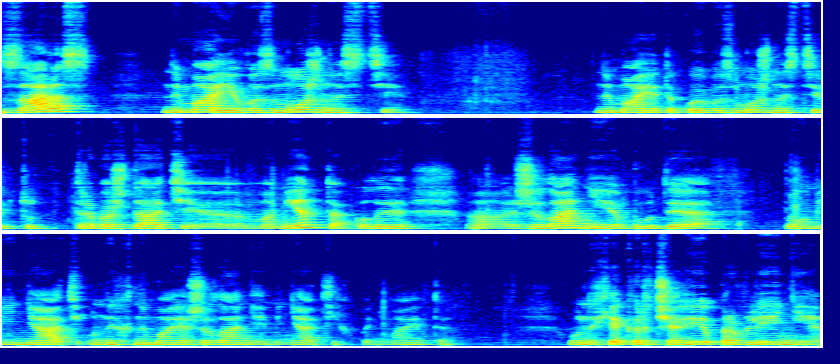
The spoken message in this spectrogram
Зараз немає можливості, немає такої можливості. Тут треба ждати е, моменту, коли е, желання буде поміняти. У них немає желання міняти їх, розумієте? У них як рычаги правління,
